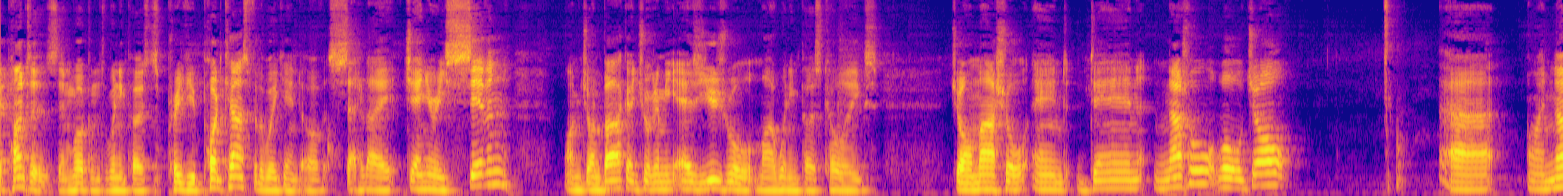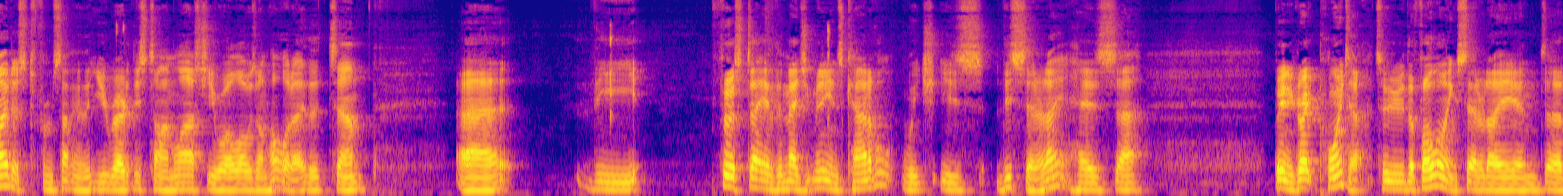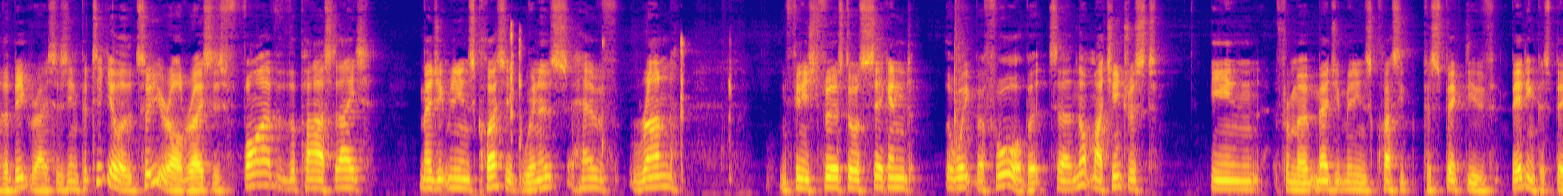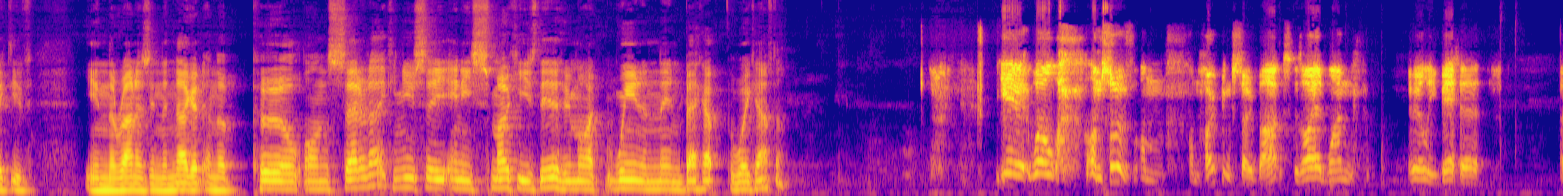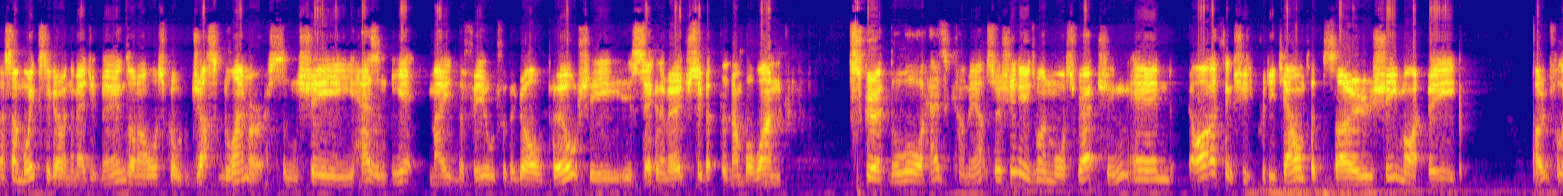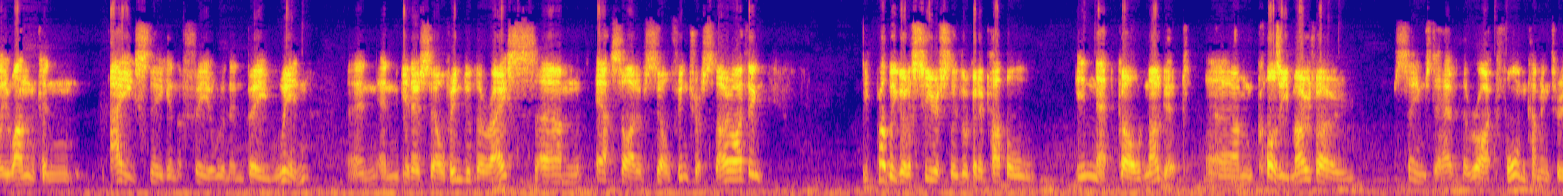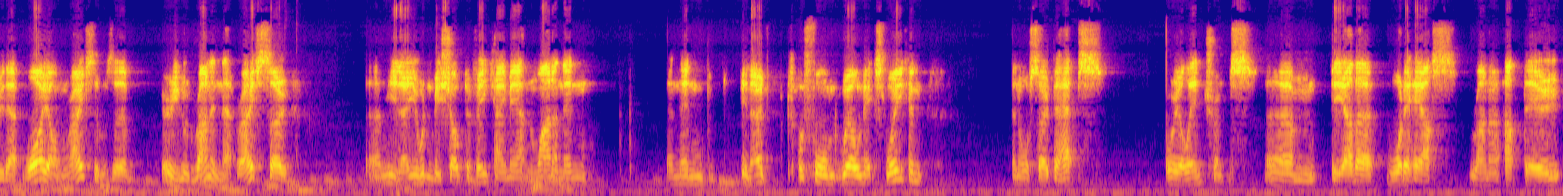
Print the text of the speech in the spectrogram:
G'day, punters, and welcome to Winning Post's preview podcast for the weekend of Saturday, January 7. I'm John Barker. Joining me, as usual, my Winning Post colleagues, Joel Marshall and Dan Nuttall. Well, Joel, uh, I noticed from something that you wrote at this time last year while I was on holiday that um, uh, the first day of the Magic Millions Carnival, which is this Saturday, has. Uh, been a great pointer to the following Saturday and uh, the big races, in particular the two year old races. Five of the past eight Magic Millions Classic winners have run and finished first or second the week before, but uh, not much interest in from a Magic Millions Classic perspective, betting perspective, in the runners in the Nugget and the Pearl on Saturday. Can you see any smokies there who might win and then back up the week after? Yeah, well, I'm sort of I'm, I'm hoping so, Barks, because I had one early better uh, some weeks ago in the Magic Moons on a horse called Just Glamorous, and she hasn't yet made the field for the Gold Pearl. She is second emergency, but the number one skirt the law has come out, so she needs one more scratching, and I think she's pretty talented. So she might be, hopefully, one can a sneak in the field and then b win and, and get herself into the race. Um, outside of self interest, though, I think you've probably got to seriously look at a couple in that gold nugget. Um, Quasimodo seems to have the right form coming through that Wyong race. It was a very good run in that race, so um, you know you wouldn't be shocked if he came out and won, and then and then you know performed well next week, and and also perhaps Royal Entrance, um, the other Waterhouse runner up there who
